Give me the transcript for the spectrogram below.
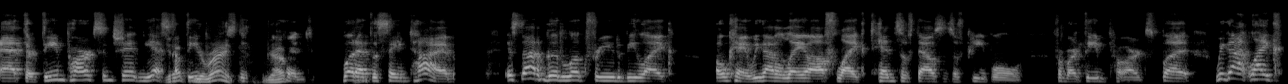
at their theme parks and shit yes Yep, theme you're parks right. Yep. But at the same time it's not a good look for you to be like okay we got to lay off like tens of thousands of people from our theme parks but we got like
